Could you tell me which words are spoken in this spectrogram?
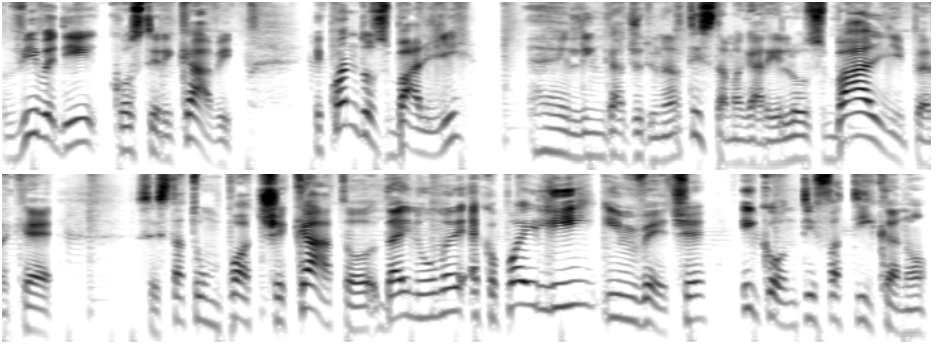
vive di costi e ricavi e quando sbagli è l'ingaggio di un artista magari e lo sbagli perché sei stato un po' accecato dai numeri, ecco poi lì invece i conti faticano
